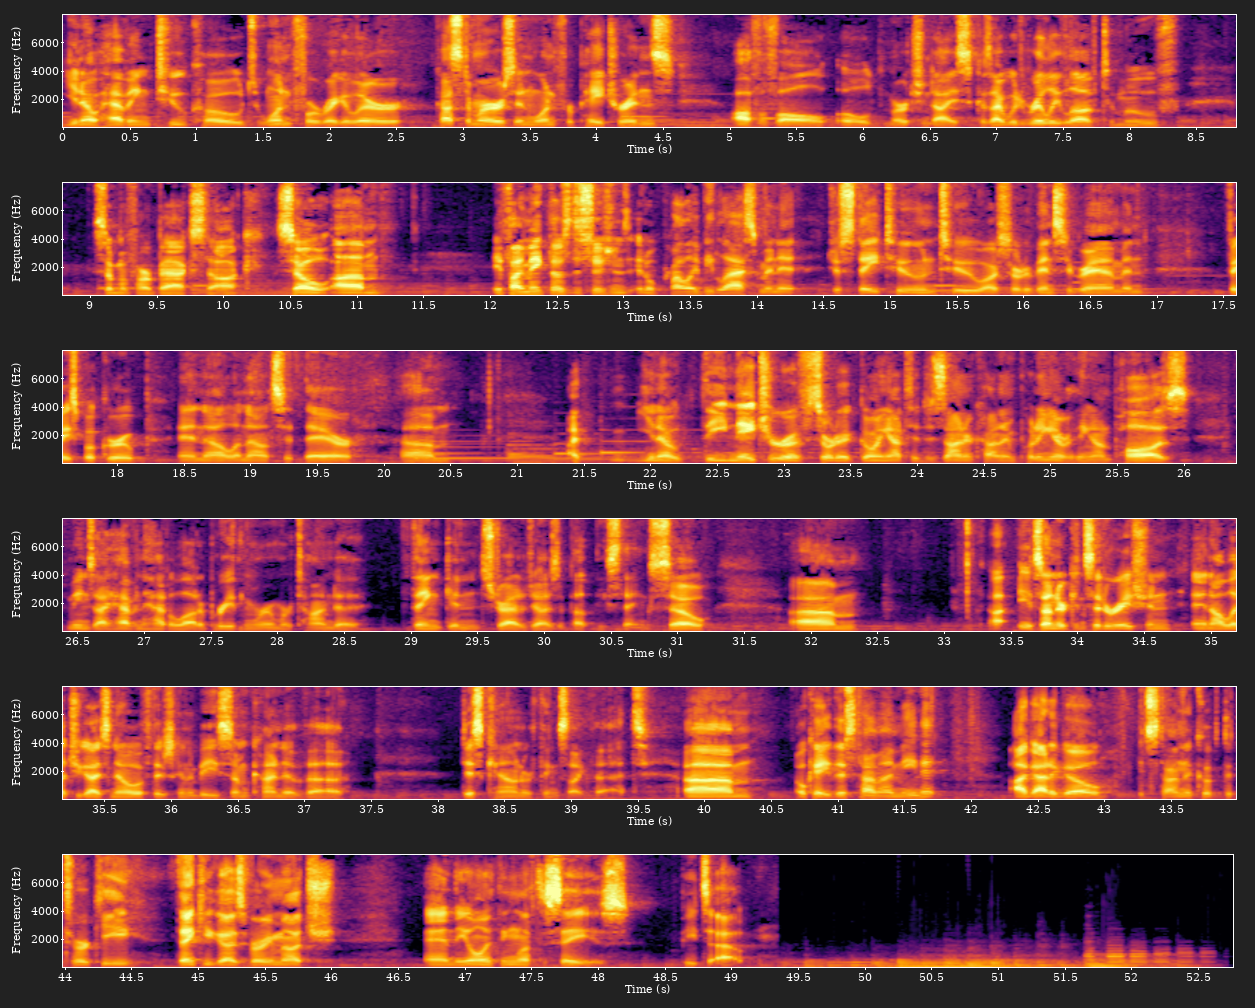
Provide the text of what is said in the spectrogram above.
you know, having two codes, one for regular customers and one for patrons, off of all old merchandise, because I would really love to move some of our back stock. So, um, if I make those decisions, it'll probably be last minute. Just stay tuned to our sort of Instagram and Facebook group, and I'll announce it there. Um, I, you know, the nature of sort of going out to DesignerCon and putting everything on pause means I haven't had a lot of breathing room or time to think and strategize about these things. So, um, uh, it's under consideration, and I'll let you guys know if there's going to be some kind of uh, discount or things like that. Um, okay, this time I mean it. I gotta go. It's time to cook the turkey. Thank you guys very much. And the only thing left to say is pizza out.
